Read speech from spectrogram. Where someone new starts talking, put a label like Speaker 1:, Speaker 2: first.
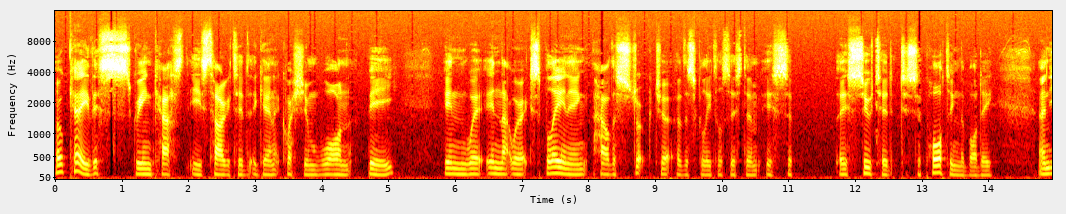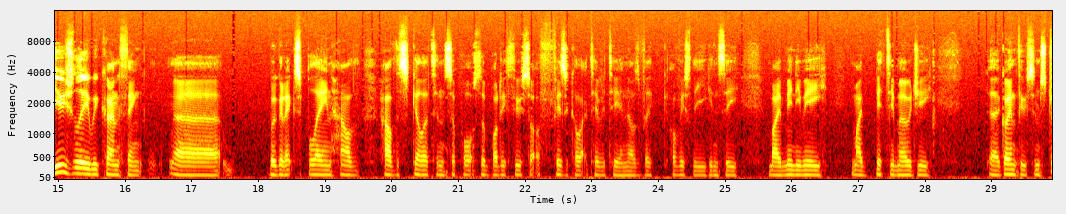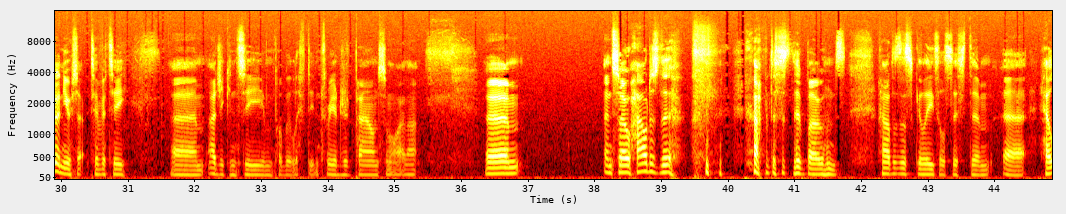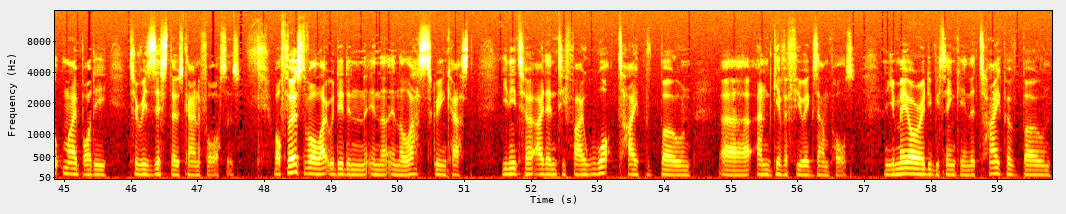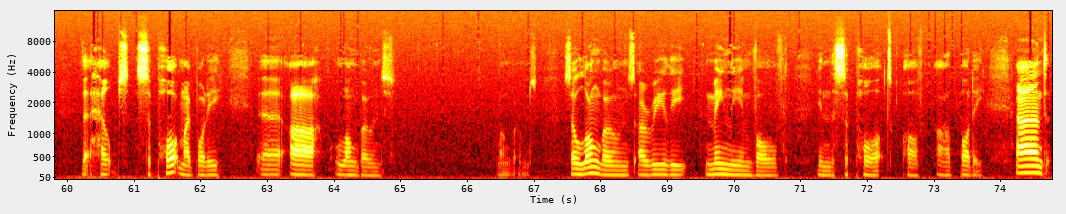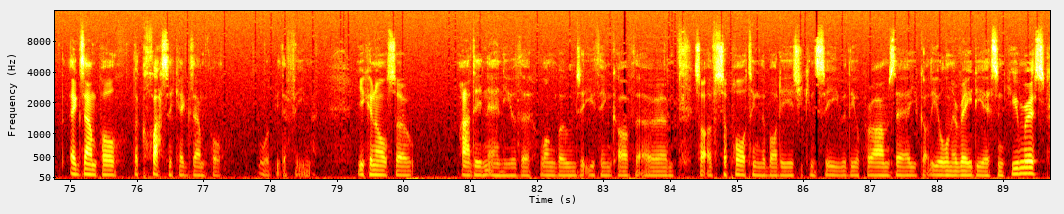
Speaker 1: Okay, this screencast is targeted again at question 1b in where, in that we're explaining how the structure of the skeletal system is is suited to supporting the body. And usually we kind of think uh, we're going to explain how how the skeleton supports the body through sort of physical activity. And obviously you can see my mini me my Bitmoji uh, going through some strenuous activity. Um, as you can see, I'm probably lifting 300 pounds, something like that. Um, and so, how does the how does the bones, how does the skeletal system uh, help my body to resist those kind of forces? Well, first of all, like we did in in the in the last screencast, you need to identify what type of bone uh, and give a few examples. And you may already be thinking the type of bone that helps support my body uh, are long bones. Long bones. So long bones are really mainly involved in the support of our body. And example, the classic example would be the femur. You can also add in any other long bones that you think of that are um, sort of supporting the body as you can see with the upper arms there. You've got the ulna radius and humerus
